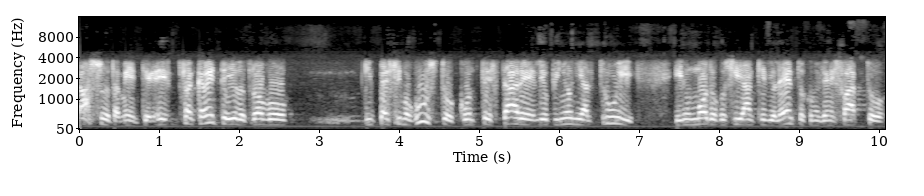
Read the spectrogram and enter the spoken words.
assolutamente, e francamente io lo trovo di pessimo gusto contestare le opinioni altrui in un modo così anche violento come viene fatto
